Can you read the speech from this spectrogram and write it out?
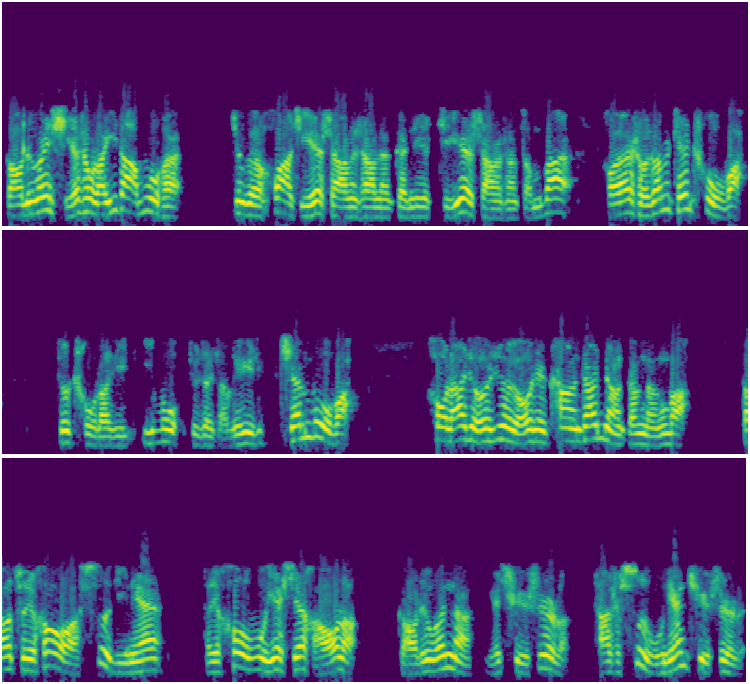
高凌文写出来一大部分。就跟华企业商量商量，跟这个金岳商量商量怎么办？后来说咱们先出吧，就出了一一部，就是等于前部吧。后来就又有这抗日战争等等吧。到最后啊，四几年，他的后部也写好了。高凌文呢也去世了，他是四五年去世的。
